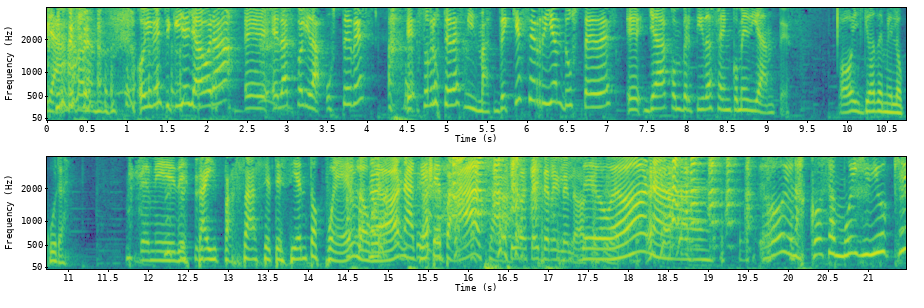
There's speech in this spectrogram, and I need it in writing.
Ya. Oigan, chiquillas, y ahora, eh, en la actualidad, ustedes, eh, sobre ustedes mismas, ¿de qué se ríen de ustedes eh, ya convertidas en comediantes? Hoy yo de mi locura. De mi, de estáis pasar 700 pueblos, weona, ¿qué te pasa? Sí, estáis terrible loca, De weona. Ay, unas cosas muy... Y digo, ¿quién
